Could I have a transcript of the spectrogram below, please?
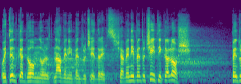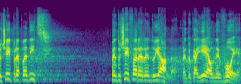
Uitând că Domnul n-a venit pentru cei drepți, și a venit pentru cei ticăloși, pentru cei prăpădiți, pentru cei fără rânduială, pentru că ei au nevoie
